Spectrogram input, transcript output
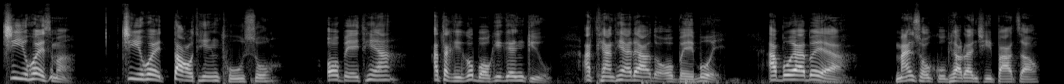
忌讳什么？忌讳道听途说，乌白听啊，大家个无去研究，啊听听了都乌白买，啊买啊买啊，满手股票乱七八糟，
